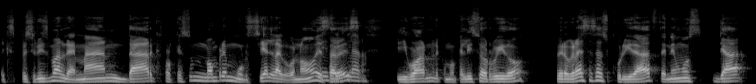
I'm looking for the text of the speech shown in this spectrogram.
expresionismo alemán, dark, porque es un nombre murciélago, ¿no? Sí, sí, ¿Sabes? claro. Y Warner como que le hizo ruido. Pero gracias a esa oscuridad, tenemos ya.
